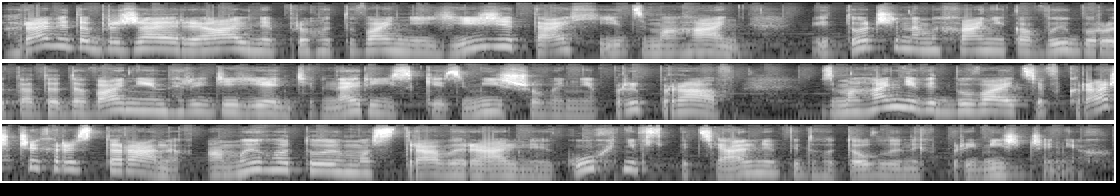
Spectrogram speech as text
гра відображає реальне приготування їжі та хід змагань, відточена механіка вибору та додавання інгредієнтів, нарізки, змішування, приправ. Змагання відбуваються в кращих ресторанах, а ми готуємо страви реальної кухні в спеціально підготовлених приміщеннях.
